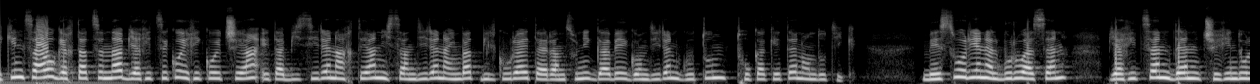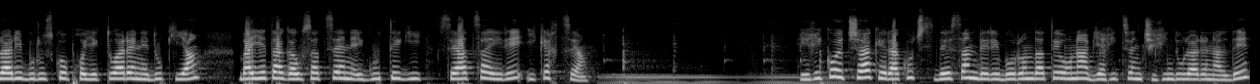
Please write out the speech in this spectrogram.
Ekintza hau gertatzen da biarritzeko errikoetxea eta biziren artean izan diren hainbat bilkura eta erantzunik gabe egon diren gutun trukaketen ondotik. Bezu horien helburua zen, biarritzen den txirindulari buruzko proiektuaren edukia, bai eta gauzatzen egutegi zehatza ere ikertzea. Errikoetxeak erakuts dezan bere borondate ona biarritzen txirindularen alde,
